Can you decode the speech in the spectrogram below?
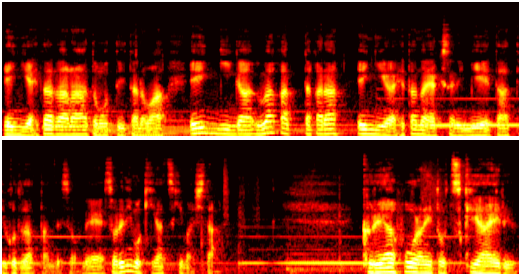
演技が下手だなと思っていたのは演技がうまかったから演技が下手な役者に見えたっていうことだったんですよね。それにも気がつきました。クレア・フォーラニと付き合える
